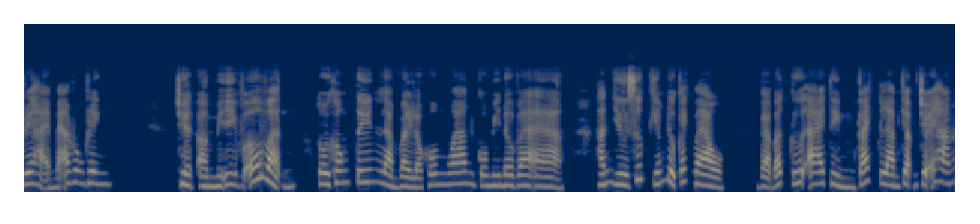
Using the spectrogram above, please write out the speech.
ria hải mã rung rinh. Chuyện ầm ĩ vỡ vặn, tôi không tin làm vậy là khôn ngoan cô Minerva à. Hắn dư sức kiếm được cách vào, và bất cứ ai tìm cách làm chậm trễ hắn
